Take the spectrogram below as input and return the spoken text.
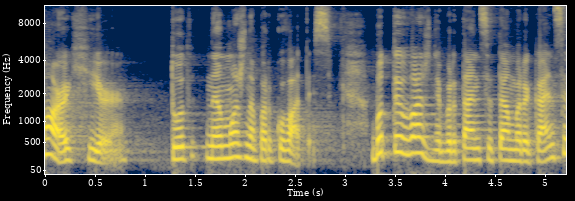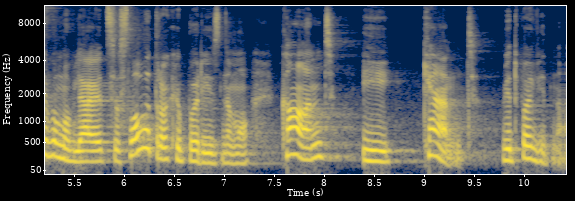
park here. Тут не можна паркуватись. Будьте уважні, британці та американці вимовляють це слово трохи по-різному: can't і can't, відповідно.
